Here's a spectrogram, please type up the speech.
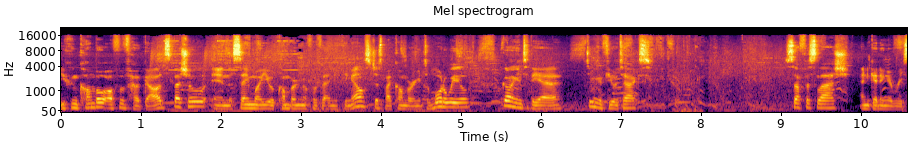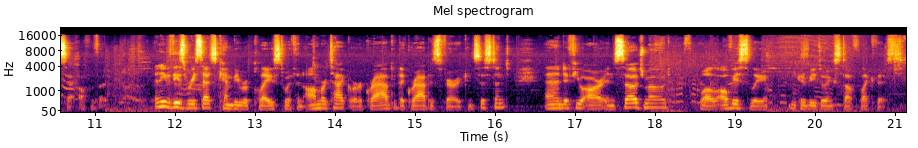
You can combo off of her guard special in the same way you're comboing off of anything else, just by comboing into Water Wheel, going into the air, doing a few attacks, Surface Slash, and getting a reset off of it. Any of these resets can be replaced with an armor attack or a grab, the grab is very consistent, and if you are in Surge mode, well obviously you could be doing stuff like this.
